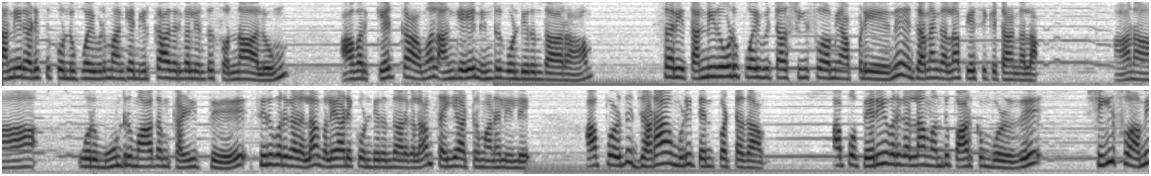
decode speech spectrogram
தண்ணீர் அடித்து கொண்டு போய்விடும். அங்கே நிற்காதீர்கள் என்று சொன்னாலும் அவர் கேட்காமல் அங்கேயே நின்று கொண்டிருந்தாராம். சரி தண்ணீரோடு போய்விட்டா ஸ்ரீசுவாமி அப்படின்னு ஜனங்கள்லாம் பேசிக்கிட்டாங்களாம். ஆனால் ஒரு மூன்று மாதம் கழித்து சிறுவர்கள் எல்லாம் விளையாடி கொண்டிருந்தார்களாம் செய்யாற்று மணலிலே. அப்பொழுது ஜடாமுடி தென்பட்டதாம். அப்போது பெரியவர்கள்லாம் வந்து பார்க்கும் பொழுது ஸ்ரீசுவாமி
